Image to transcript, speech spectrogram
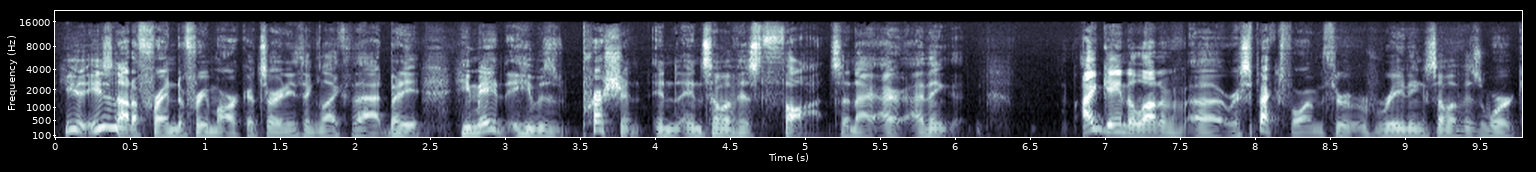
he, he's not a friend of free markets or anything like that. But he he made he was prescient in, in some of his thoughts, and I I, I think. I gained a lot of uh, respect for him through reading some of his work,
